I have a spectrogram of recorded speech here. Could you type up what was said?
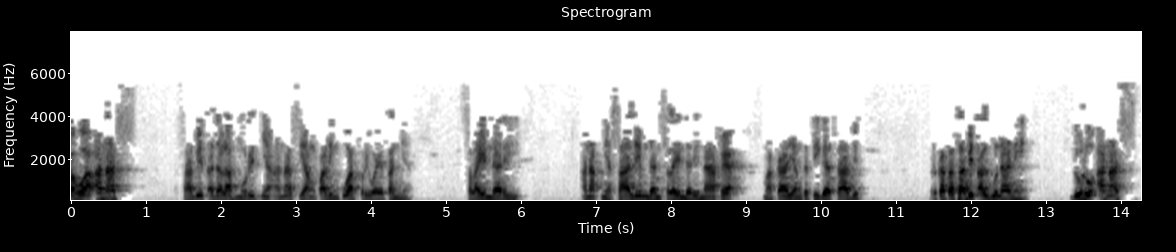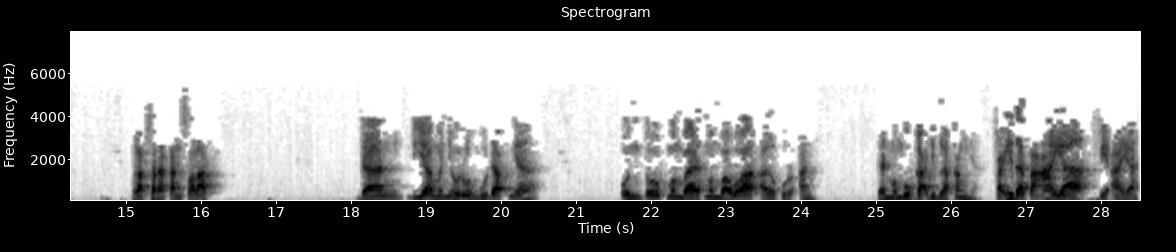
bahwa Anas, Sabit adalah muridnya Anas yang paling kuat periwayatannya. Selain dari anaknya Salim dan selain dari Nafi' maka yang ketiga Sabit. Berkata Sabit Al-Bunani, dulu Anas melaksanakan sholat dan dia menyuruh budaknya untuk membawa Al-Quran dan membuka di belakangnya. Faidah ta'aya fi ayah.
